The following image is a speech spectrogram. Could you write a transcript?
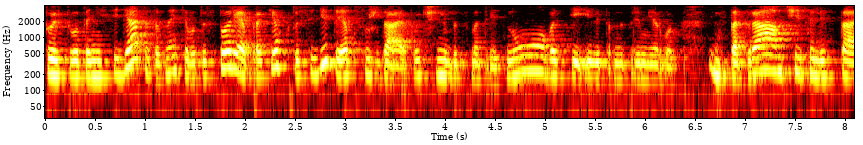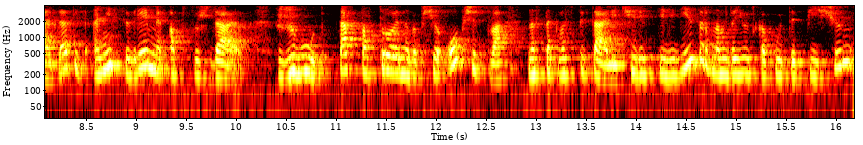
То есть вот они сидят, это, знаете, вот история про тех, кто сидит и обсуждает, очень любят смотреть новости или там, например, вот Инстаграм чей-то листать, да, то есть они все время обсуждают, живут. Так построено вообще общество, нас так воспитали. Через телевизор нам дают какую-то пищу,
